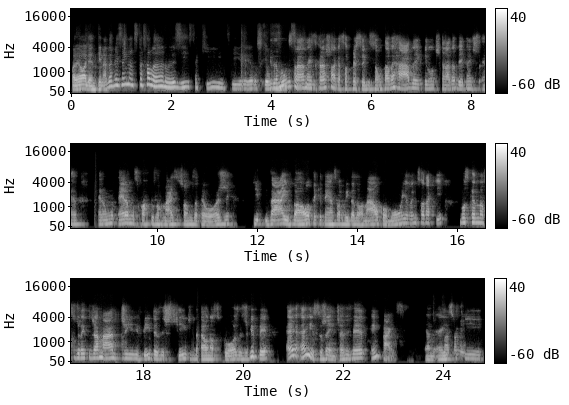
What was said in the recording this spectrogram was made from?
Falei, olha, não tem nada a ver aí não que você está falando, eu existo aqui. E eu, eu vou demonstrar, né, escrachar que essa perseguição estava errada e que não tinha nada a ver, que a gente é, eram, éramos corpos normais e somos até hoje, que vai e volta, que tem a sua vida normal, comum, e a gente só está aqui buscando nosso direito de amar, de ir vir, de existir, de dar o nosso close, de viver. É, é isso, gente, é viver em paz. É, é isso que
